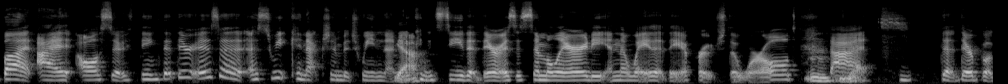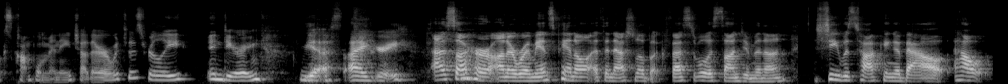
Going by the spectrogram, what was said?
but I also think that there is a, a sweet connection between them. Yeah. You can see that there is a similarity in the way that they approach the world mm, that yes. that their books complement each other, which is really endearing. Yes, I agree. I saw her on a romance panel at the National Book Festival with Sandhya Menon. She was talking about how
